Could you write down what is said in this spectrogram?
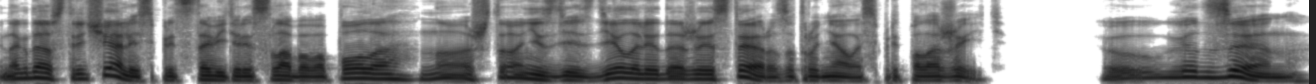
Иногда встречались представители слабого пола, но что они здесь делали, даже Эстер затруднялась предположить. «Э, «Гадзен»,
